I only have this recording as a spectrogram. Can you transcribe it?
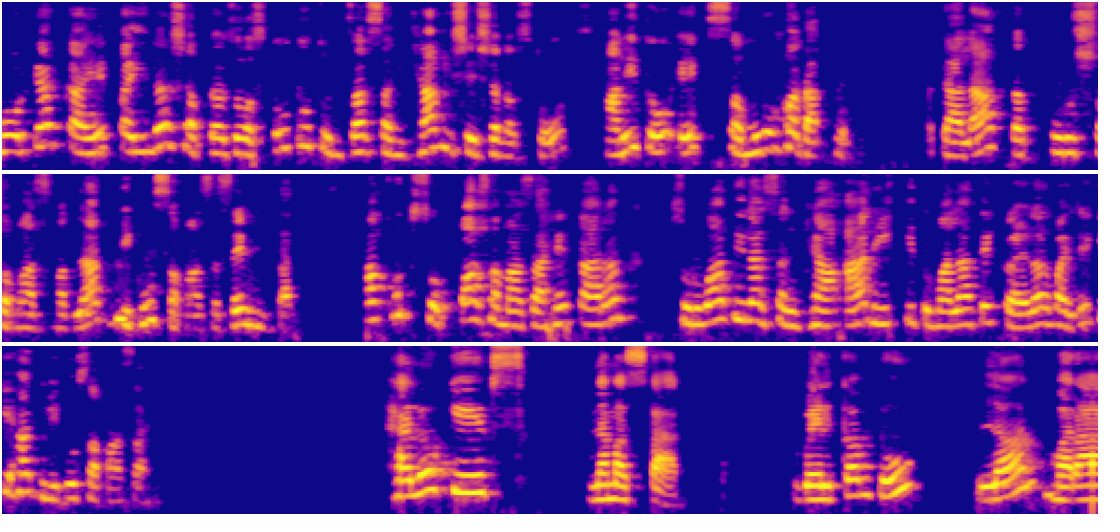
थोडक्यात काय पहिला शब्द जो असतो तो तुमचा संख्या विशेषण असतो आणि तो एक समूह दाखवतो. त्याला तत्पुरुष समास मधला द्विगु समास असे म्हणतात. हा खूप सोपा समास आहे कारण सुरुवातीला संख्या आली की तुम्हाला ते कळलं पाहिजे की हा द्विगु समास आहे. हॅलो किड्स नमस्कार. Welcome to learn Marathi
